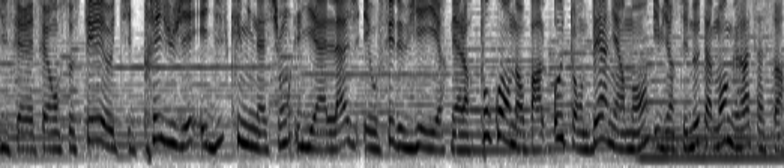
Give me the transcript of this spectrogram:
Il fait référence aux stéréotypes, préjugés et discriminations liés à l'âge et au fait de vieillir. Mais alors pourquoi on en parle autant dernièrement? Eh bien c'est notamment grâce à ça.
